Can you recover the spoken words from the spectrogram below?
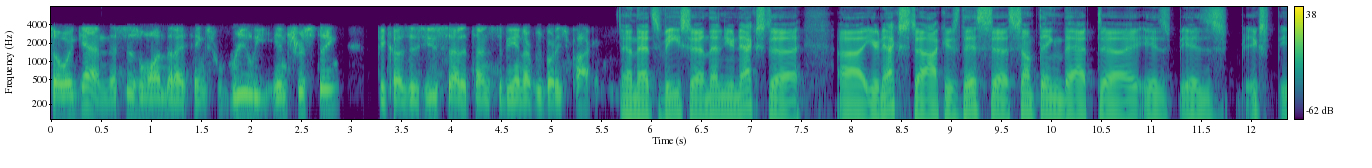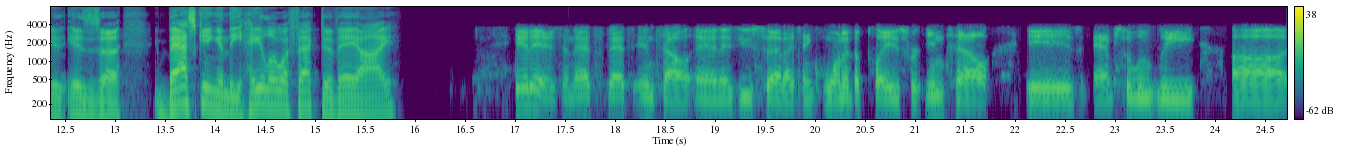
So again, this is one that I think is really interesting because, as you said, it tends to be in everybody's pocket. And that's Visa. And then your next, uh, uh, your next stock is this uh, something that uh, is is is uh, basking in the halo effect of AI. It is, and that's that's Intel. And as you said, I think one of the plays for Intel is absolutely uh,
